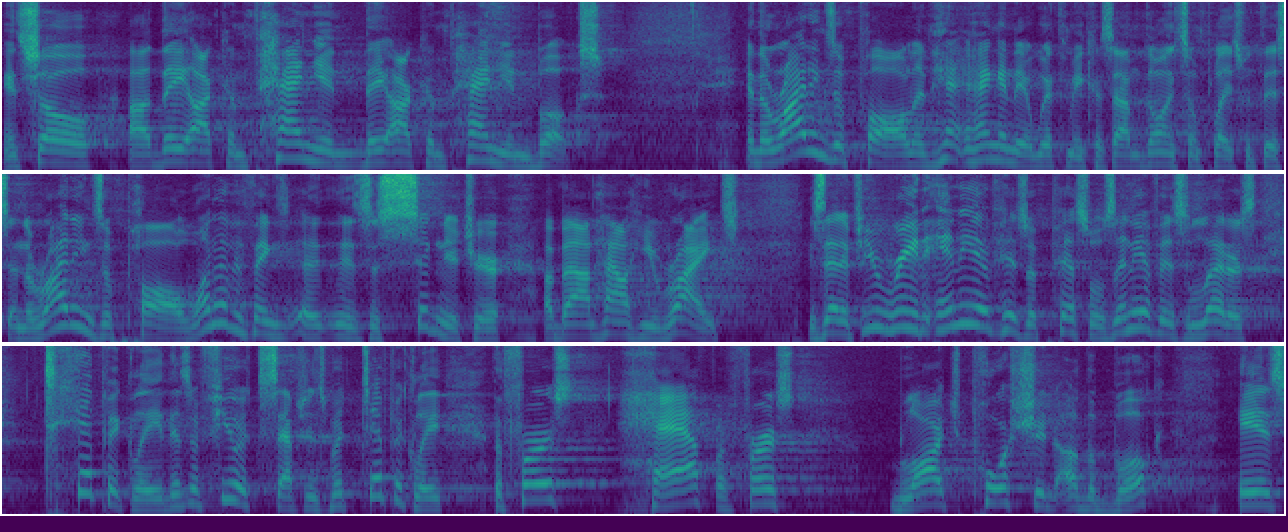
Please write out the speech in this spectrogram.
And so uh, they are companion. They are companion books. In the writings of Paul, and hang in there with me because I'm going someplace with this. In the writings of Paul, one of the things uh, is a signature about how he writes is that if you read any of his epistles, any of his letters, typically, there's a few exceptions, but typically the first half or first large portion of the book is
